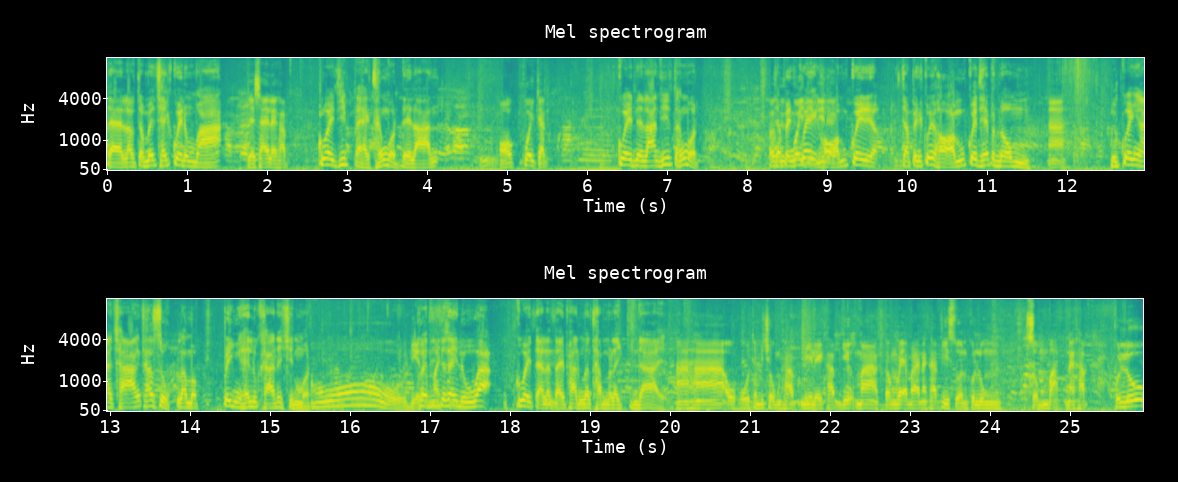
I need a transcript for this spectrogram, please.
แต่เราจะไม่ใช้กล้วยน้ำว้าจะใช้อะไรครับ กล้วยที่แปลกทั้งหมดในร้าน อ๋อกล้วยจากกล้วยในร้านที่ทั้งหมด ก็จะคือเป็นกล้วยดิบนี่หอมกล้วยจะเป็นกล้วยหอมกล้วยเทพนม อ่าหรือกล้วยงาช้างถ้าสุกเรามาปิ้งให้ลูกค้าได้ชิมหมด โอ้เดี๋ยวเพื่อต้องมาที่จะได้ชิมรู้ว่ากล้วยแต่ละสายพันธุ์มันทำอะไรกินได้ อ่าฮะโอ้โหท่านผู้ชมครับนี่เลยครับ เยอะมากต้องแวะมานะครับ ที่สวนคุณลุงสมบัตินะครับ คุณลุง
